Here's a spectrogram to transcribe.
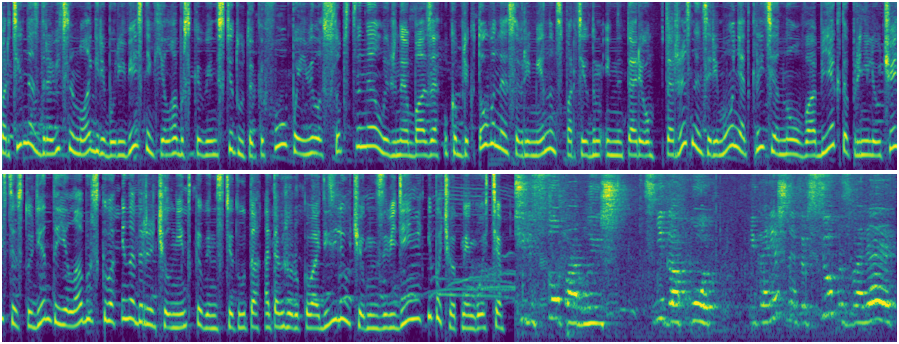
Спортивно-оздоровительном лагере «Буревестник» Елабужского института КФУ появилась собственная лыжная база, укомплектованная современным спортивным инвентарем. В торжественной церемонии открытия нового объекта приняли участие студенты Елабужского и Набережно-Челнинского института, а также руководители учебных заведений и почетные гости. Через 100 пар лыж, снегоход. И, конечно, это все позволяет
